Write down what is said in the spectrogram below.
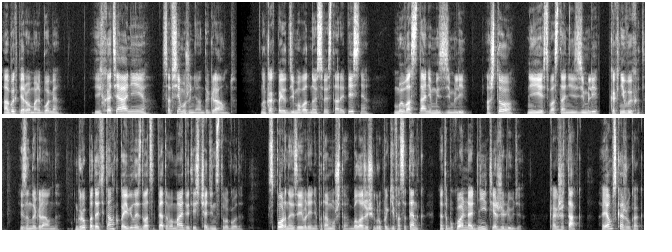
об их первом альбоме. И хотя они совсем уже не андеграунд, но как поет Дима в одной своей старой песне, «Мы восстанем из земли». А что не есть восстание из земли, как не выход из андеграунда? Группа «Дайте танк» появилась 25 мая 2011 года. Спорное заявление, потому что была же еще группа Гиф Асетенг. Это буквально одни и те же люди. Как же так? А я вам скажу как.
